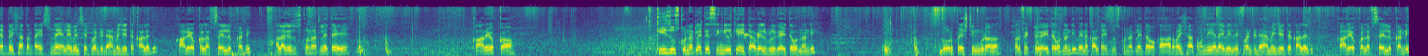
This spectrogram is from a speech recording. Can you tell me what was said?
డెబ్బై శాతం టైర్స్ ఉన్నాయి. ఎలైవిల్స్ ఎటువంటి డ్యామేజ్ అయితే కాలేదు. కారు యొక్క లెఫ్ట్ సైడ్ లుక్ అండి. అలాగే చూసుకున్నట్లయితే కారు యొక్క కీ చూసుకున్నట్లయితే సింగిల్ కీ అయితే అవైలబుల్గా అయితే ఉందండి. డోర్ పేస్టింగ్ కూడా పర్ఫెక్ట్గా అయితే ఉందండి. వెనకాల టైర్ చూసుకున్నట్లయితే ఒక అరవై శాతం ఉంది. ఎలైవీలు ఎటువంటి డ్యామేజ్ అయితే కాలేదు. కార్ యొక్క లెఫ్ట్ సైడ్ లుక్ అండి.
